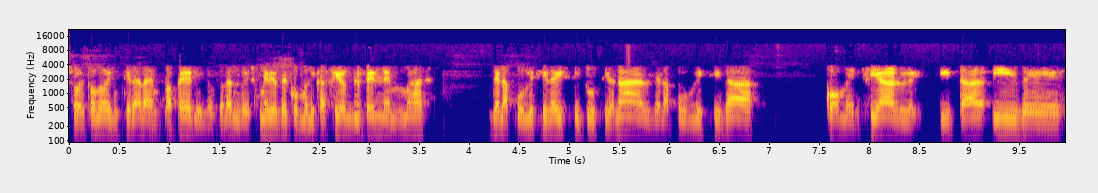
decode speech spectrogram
sobre todo en tirada en papel y los grandes medios de comunicación dependen más de la publicidad institucional, de la publicidad comercial y tal y de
